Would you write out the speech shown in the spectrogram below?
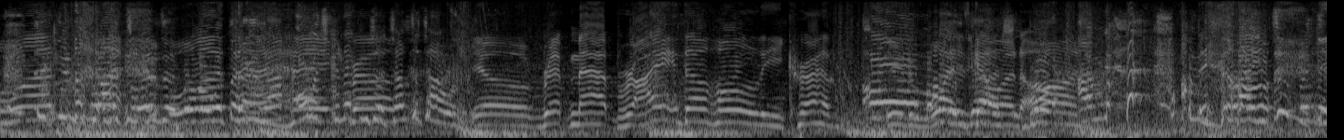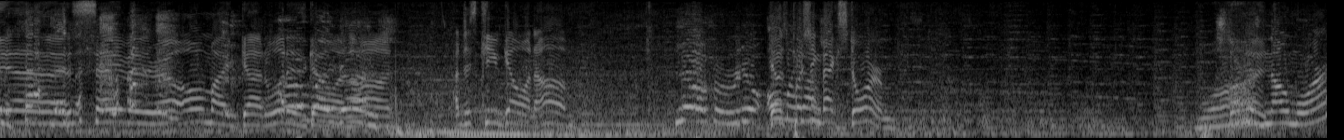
What the, fly towards it, bro. What the heck is the happening? Oh, it's connecting to the Tesla tower. Yo, rip map, right? The holy crap. Oh Dude, my what is gosh, going bro. on? I'm, I'm trying to freaking yeah, save it, bro. Oh my god, what is Oh my going gosh. on? I just keep going up. Yo, for real. Yo, oh it's my pushing gosh. back Storm. Storm is no more.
